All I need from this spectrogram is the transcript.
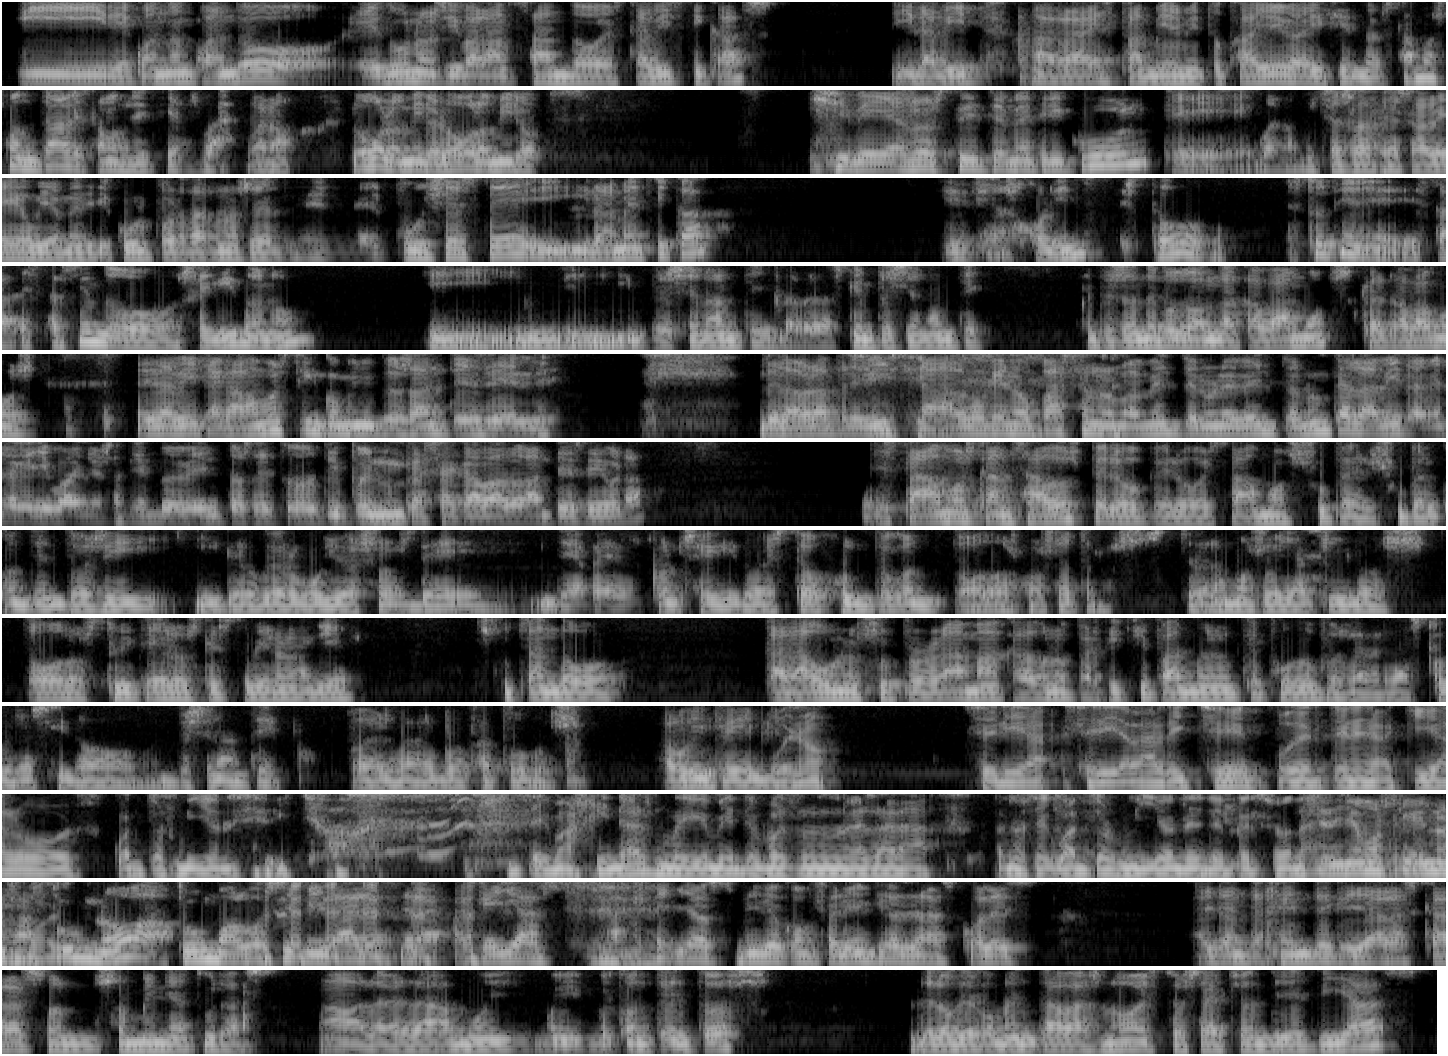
y de cuando en cuando Edu nos iba lanzando estadísticas y David Arraez también, mi tocayo, iba diciendo, estamos con tal, estamos, y decías, bueno, luego lo miro, luego lo miro. Y veías los tweets de Metricool, que, bueno, muchas gracias a Leo y a Metricool por darnos el, push este y la métrica. Y decías, jolín, esto, esto tiene, está, está siendo seguido, ¿no? Y, impresionante, la verdad es que impresionante. Impresionante porque cuando acabamos, que acabamos, eh, David, acabamos cinco minutos antes del, de la hora prevista, algo que no pasa normalmente en un evento, nunca en la vida, mira que llevo años haciendo eventos de todo tipo y nunca se ha acabado antes de hora. Estábamos cansados, pero, pero estábamos súper, súper contentos y, creo que orgullosos de, de, haber conseguido esto junto con todos vosotros. Si estuviéramos hoy aquí los, todos los tuiteros que estuvieron ayer, escuchando cada uno su programa, cada uno participando en el que pudo, pues la verdad es que hubiera sido impresionante poder dar voz a todos. Algo increíble. Bueno, sería, sería la leche poder tener aquí a los. ¿Cuántos millones he dicho? ¿Te imaginas? Me metemos en una sala a no sé cuántos millones de personas. Tendríamos que irnos a Zoom, ¿no? A Zoom o algo similar y hacer aquellas, aquellas videoconferencias en las cuales hay tanta gente que ya las caras son, son miniaturas. la verdad, muy, muy, muy contentos de lo que comentabas, ¿no? Esto se ha hecho en 10 días.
